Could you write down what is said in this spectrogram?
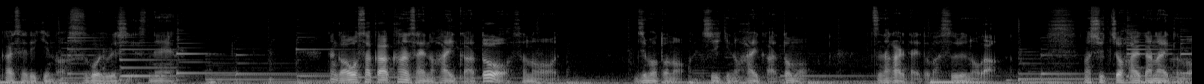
開催できるのはすごい嬉しいですね。なんか大阪、関西のハイカーとその地元の地域のハイカーともつながれたりとかするのが、まあ、出張ハイカーナイトの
